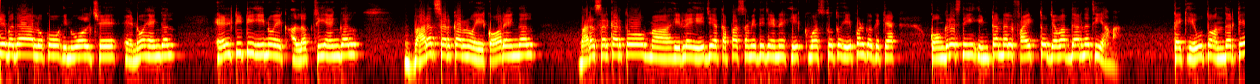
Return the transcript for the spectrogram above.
જે બધા લોકો ઇન્વોલ્વ છે, એનો એંગલ એલટીટીઈનો એક અલગથી એંગલ ભારત સરકારનો એક ઓર એંગલ ભારત સરકાર તો એટલે એ જે તપાસ સમિતિ છે એને એક વસ્તુ તો એ પણ કહ્યું કે ક્યાંક કોંગ્રેસની ઇન્ટરનલ ફાઇટ તો જવાબદાર નથી આમાં. કંઈક એવું તો અંદર કે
